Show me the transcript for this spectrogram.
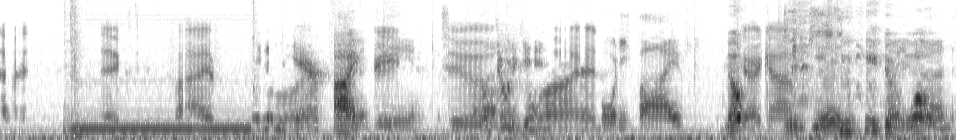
seven, six, five, He didn't Four. care. Hi. 17, two, Do it again. one. 45. Nope. Here I come. Again. No, you're Whoa. not.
